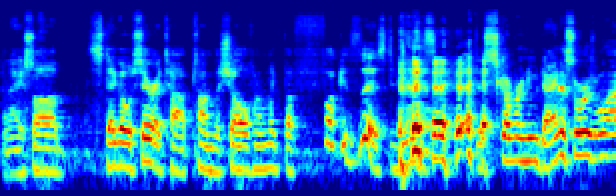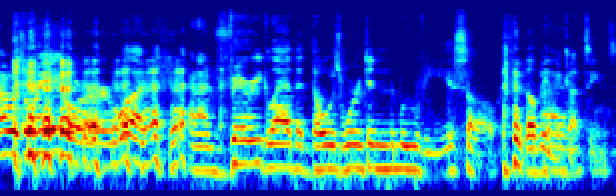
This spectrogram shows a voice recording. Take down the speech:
and I saw Stegoceratops on the shelf, and I'm like, "The fuck is this? Did you dis- discover new dinosaurs while I was away, or what?" And I'm very glad that those weren't in the movie. So They'll be in the cutscenes.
